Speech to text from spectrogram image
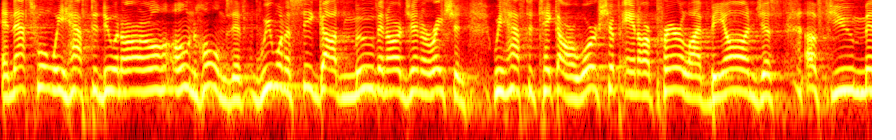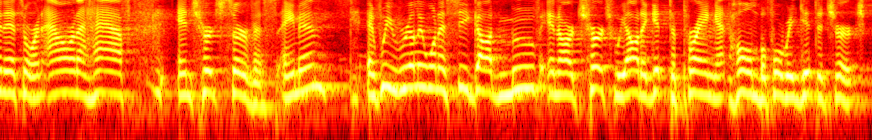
And that's what we have to do in our own homes. If we want to see God move in our generation, we have to take our worship and our prayer life beyond just a few minutes or an hour and a half in church service. Amen? If we really want to see God move in our church, we ought to get to praying at home before we get to church.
